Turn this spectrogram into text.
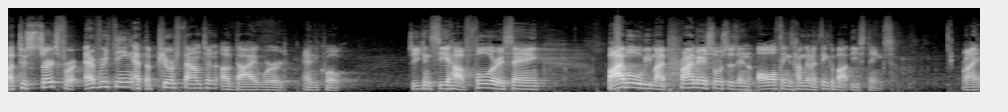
but to search for everything at the pure fountain of thy word, end quote. So you can see how Fuller is saying, Bible will be my primary sources in all things I'm going to think about these things. Right?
